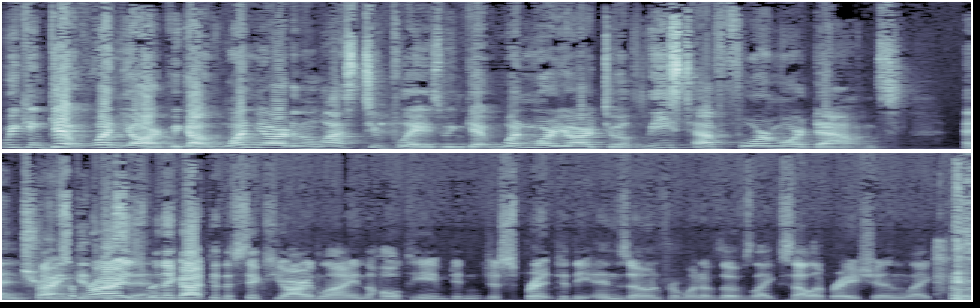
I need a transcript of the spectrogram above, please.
we can get one yard. We got one yard in the last two plays. We can get one more yard to at least have four more downs and try I'm and get surprised when they got to the six yard line, the whole team didn't just sprint to the end zone for one of those like celebration like, like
